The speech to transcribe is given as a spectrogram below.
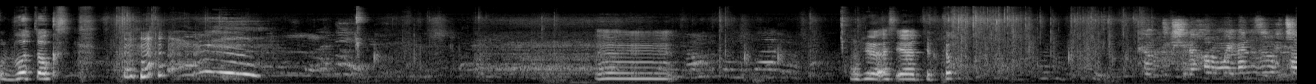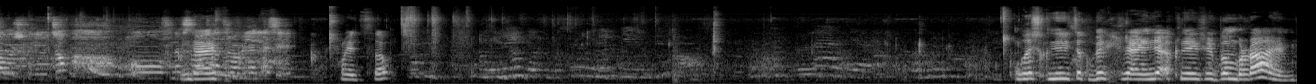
البوتوكس نمشيو اسئله تيك توك داكشي الآخر المهم ننزل واحد التشالنج في اليوتيوب وفي نفس الوقت نجاوب على الاسئله واش كنيتك بحسان لا كنيتي بن براهيم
